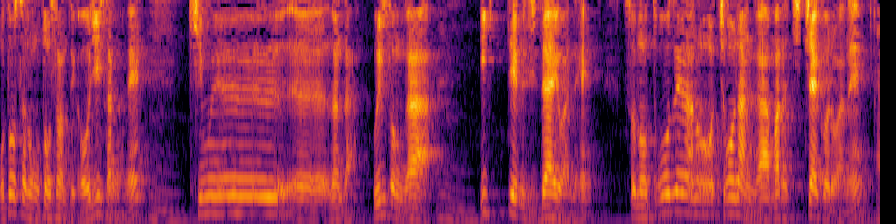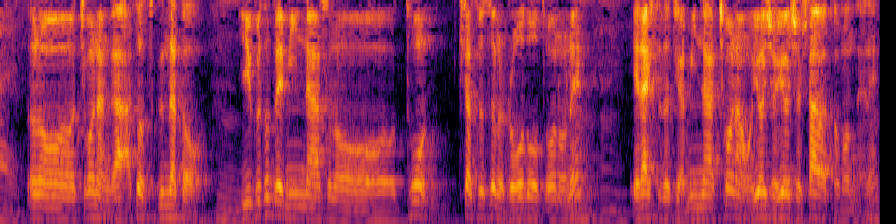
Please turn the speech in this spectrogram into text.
お父さんのお父さんというかおじいさんがね、キム、えー、なんだウィルソンが生きてる時代はねその当然あの長男がまだちっちゃい頃はね、はい、その長男が後を継ぐんだということで、みんなその北朝鮮の労働党のね、偉い人たちがみんな長男をよいしょよいしょしたと思うんだよね、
